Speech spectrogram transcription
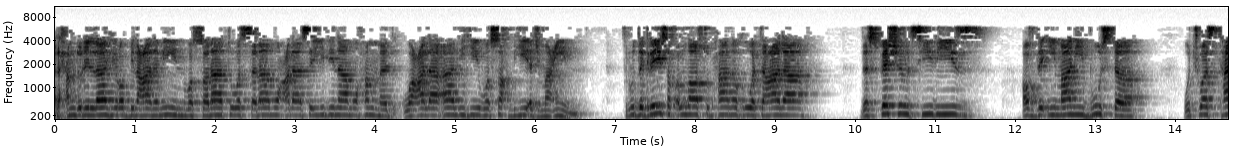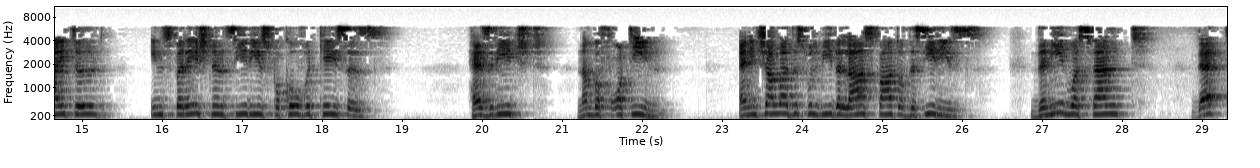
الحمد لله رب العالمين والصلاة والسلام على سيدنا Muhammad وعلى آله وصحبه أجمعين Through the grace of Allah subhanahu wa ta'ala, the special series of the Imaani Booster, which was titled Inspirational Series for COVID Cases, has reached number 14. And inshallah this will be the last part of the series. The need was felt that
